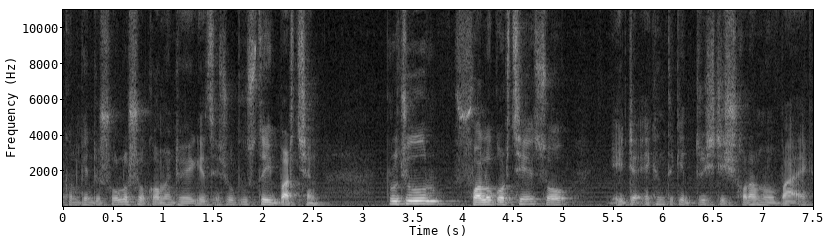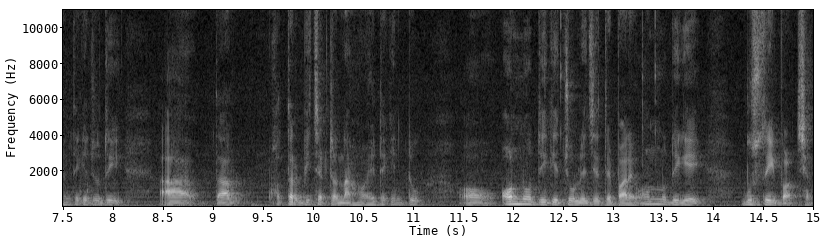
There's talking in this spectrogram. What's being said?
এখন কিন্তু ষোলোশো কমেন্ট হয়ে গেছে, সো বুঝতেই পারছেন। প্রচুর ফলো করছে সো এটা এখান থেকে দৃষ্টি সরানো বা এখান থেকে যদি তার হত্যার বিচারটা না হয়, এটা কিন্তু অন্য দিকে চলে যেতে পারে অন্য দিকে বুঝতেই পারছেন।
